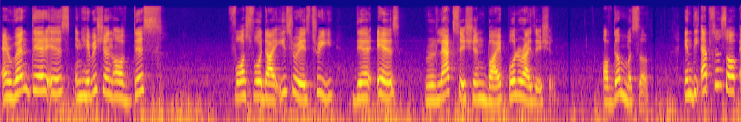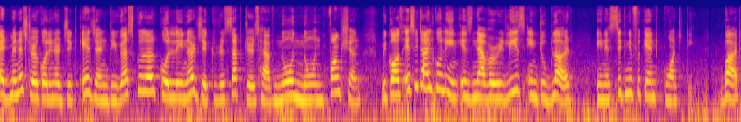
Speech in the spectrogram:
and when there is inhibition of this phosphodiesterase 3 there is relaxation by polarization of the muscle in the absence of administered cholinergic agent, the vascular cholinergic receptors have no known function because acetylcholine is never released into blood in a significant quantity. But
